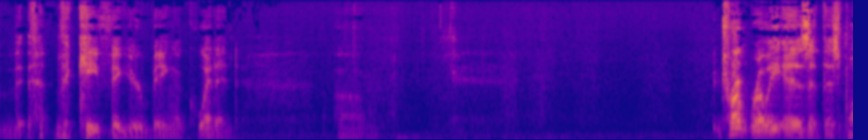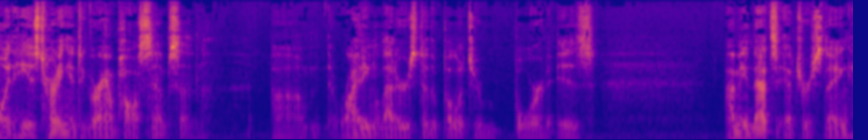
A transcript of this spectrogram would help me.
the, the key figure being acquitted. Um, Trump really is at this point, he is turning into Grandpa Simpson um, writing letters to the Pulitzer Board is, I mean, that's interesting.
